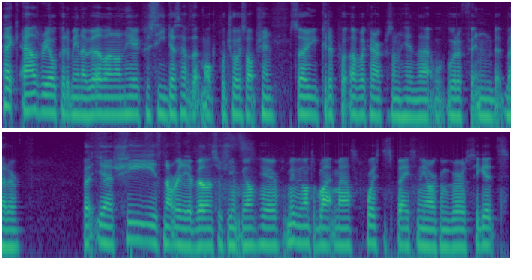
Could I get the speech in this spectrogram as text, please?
Heck, Azrael could have been a villain on here because he does have that multiple choice option. So you could have put other characters on here that would have fit in a bit better. But yeah, she is not really a villain, so she shouldn't be on here. Moving on to Black Mask, waste of space in the Arkhamverse. He gets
